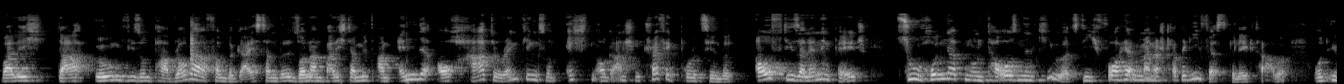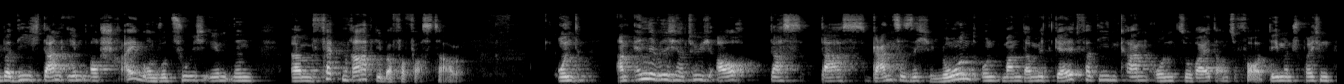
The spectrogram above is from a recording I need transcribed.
weil ich da irgendwie so ein paar Blogger von begeistern will, sondern weil ich damit am Ende auch harte Rankings und echten organischen Traffic produzieren will auf dieser Landingpage zu Hunderten und Tausenden Keywords, die ich vorher in meiner Strategie festgelegt habe und über die ich dann eben auch schreibe und wozu ich eben einen ähm, fetten Ratgeber verfasst habe. Und am Ende will ich natürlich auch, dass das Ganze sich lohnt und man damit Geld verdienen kann und so weiter und so fort. Dementsprechend,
